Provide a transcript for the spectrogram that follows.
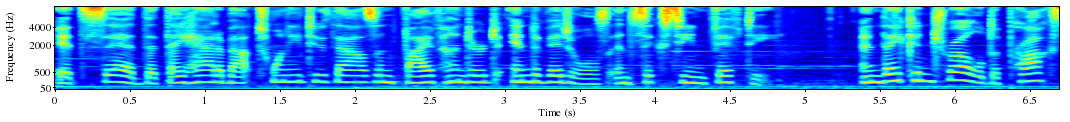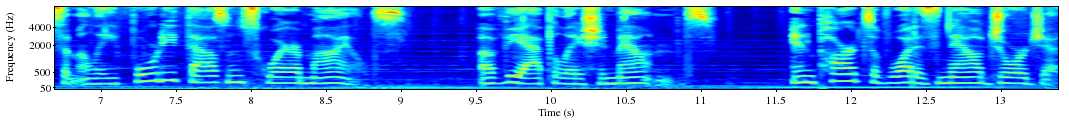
It's said that they had about 22,500 individuals in 1650, and they controlled approximately 40,000 square miles of the Appalachian Mountains, in parts of what is now Georgia,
